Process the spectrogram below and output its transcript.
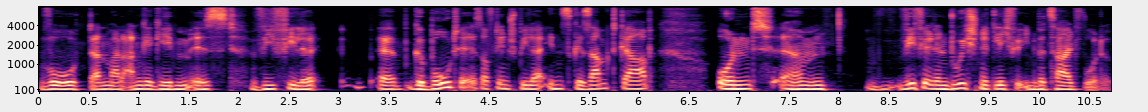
wo dann mal angegeben ist, wie viele äh, Gebote es auf den Spieler insgesamt gab und ähm, wie viel denn durchschnittlich für ihn bezahlt wurde.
